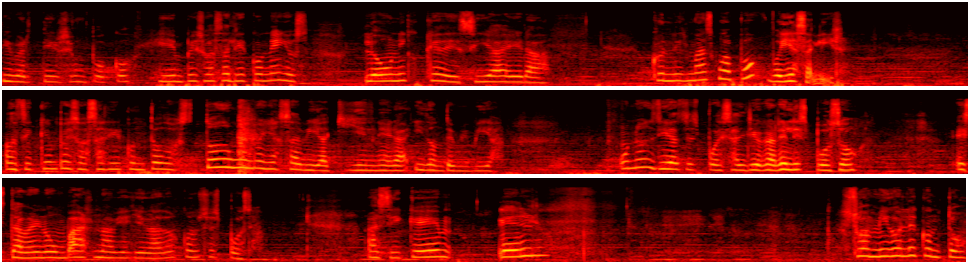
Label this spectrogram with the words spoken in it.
divertirse un poco y empezó a salir con ellos. Lo único que decía era, con el más guapo voy a salir. Así que empezó a salir con todos. Todo el mundo ya sabía quién era y dónde vivía. Unos días después, al llegar el esposo, estaba en un bar, no había llegado con su esposa. Así que él, su amigo le contó,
